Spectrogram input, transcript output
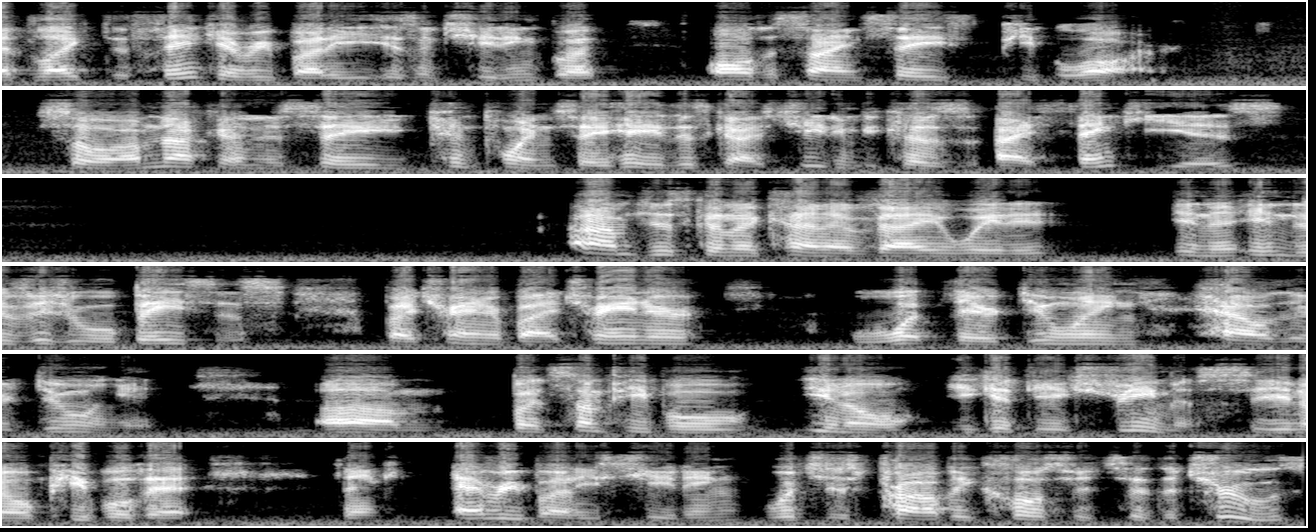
I'd like to think everybody isn't cheating, but all the signs say people are. So I'm not going to say pinpoint and say, "Hey, this guy's cheating" because I think he is. I'm just going to kind of evaluate it in an individual basis by trainer by trainer, what they're doing, how they're doing it. Um, but some people, you know, you get the extremists, you know, people that think everybody's cheating, which is probably closer to the truth.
